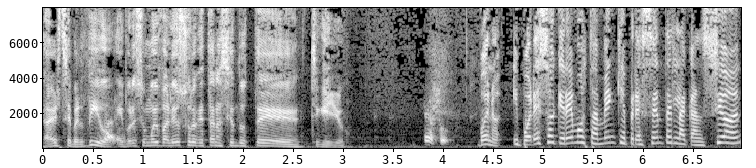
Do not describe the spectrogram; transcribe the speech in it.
haberse perdido. Claro. Y por eso es muy valioso lo que están haciendo ustedes, chiquillos. Eso. Bueno, y por eso queremos también que presenten la canción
